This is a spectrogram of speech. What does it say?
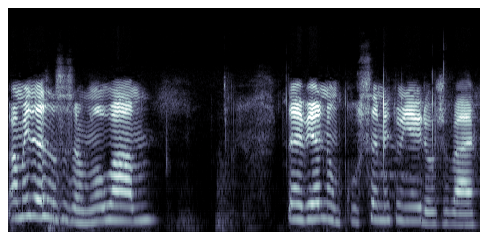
A mi tady zase. To je v jednom kuse, mi tu někdo řve.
